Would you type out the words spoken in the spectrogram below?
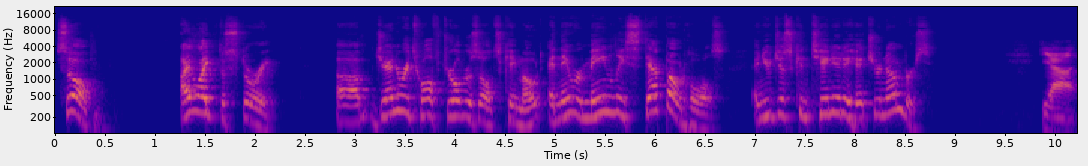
So, I like the story. Uh, January 12th drill results came out, and they were mainly step out holes, and you just continue to hit your numbers. Yeah,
